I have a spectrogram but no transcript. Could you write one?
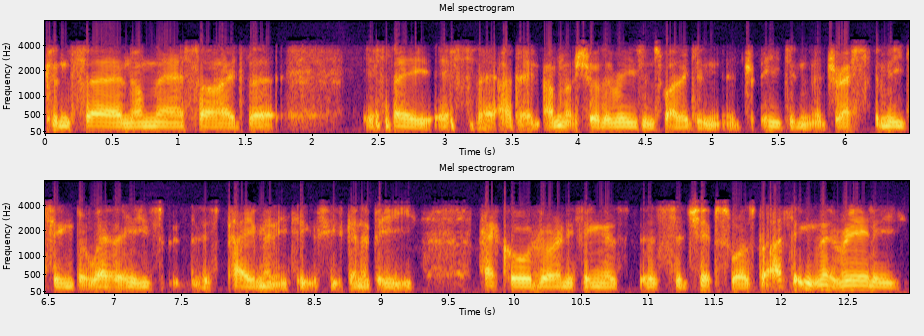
concern on their side that if they, if they, I don't, I'm not sure the reasons why they didn't, he didn't address the meeting, but whether he's this payment, he thinks he's going to be heckled or anything as, as Sir Chips was. But I think that really,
